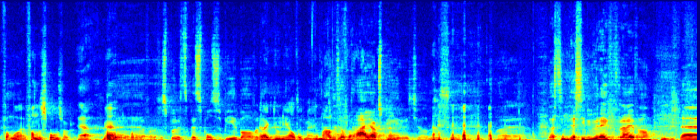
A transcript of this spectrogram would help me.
van de, van de sponsor. ja, Ja. eh, met- met sponsor bier, behalve Ja, ik doe niet altijd mee. Normaal doet hij altijd Ajax bier, weet je wel. Dus, eh, maar eh, daar, is hij, daar is hij nu weer even vrij van. Eh,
